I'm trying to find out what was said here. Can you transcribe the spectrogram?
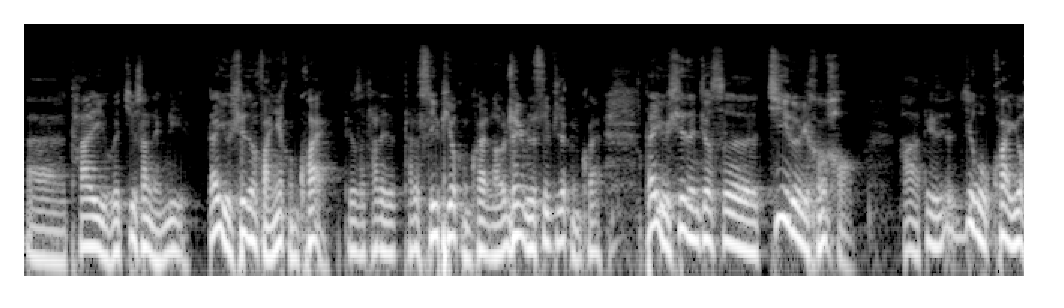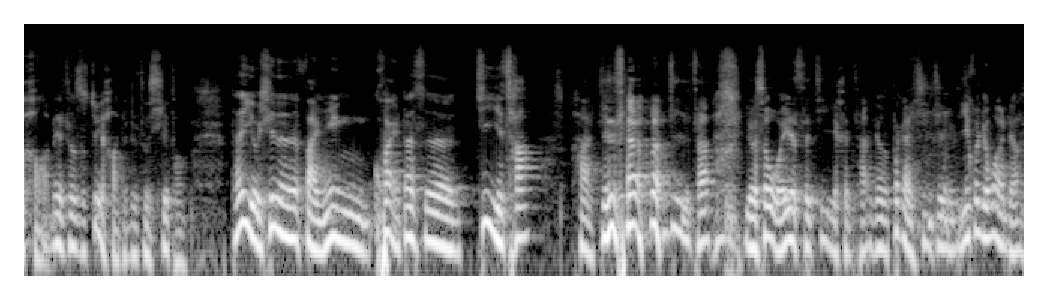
呃，它有个计算能力。但有些人反应很快，就是他的他的 CPU 很快，脑认为 CPU 很快。但有些人就是记忆力很好，啊，对，又快又好，那就是最好的这种系统。但是有些人反应快，但是记忆差，哈，经常 记忆差。有时候我也是记忆很差，就是不感兴趣，一会儿就忘掉了。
